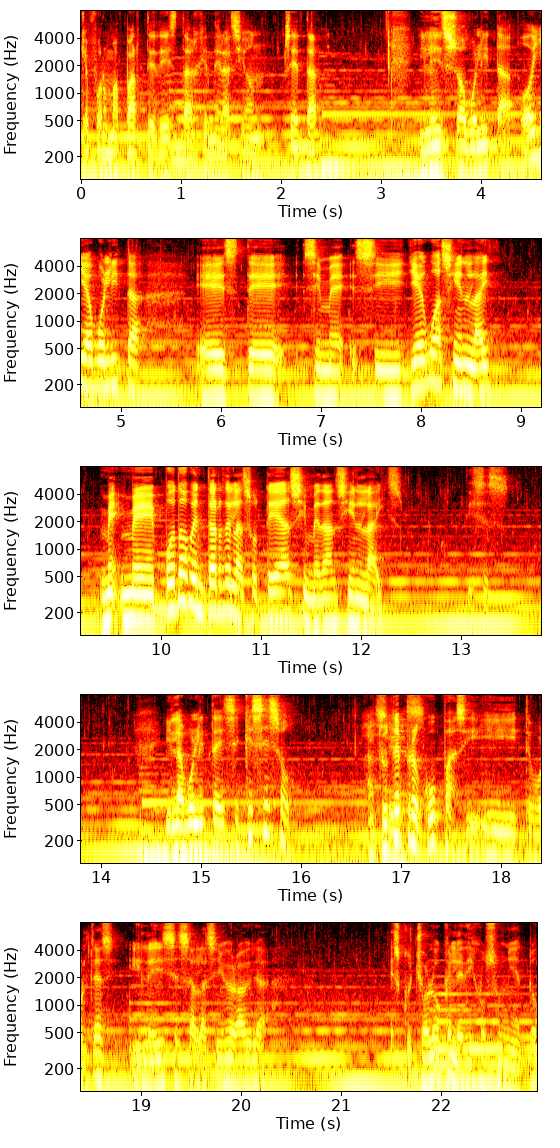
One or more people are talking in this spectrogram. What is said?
que forma parte de esta generación Z, y le dice a su abuelita, oye abuelita, este, si, me, si llego a 100 likes, me, puedo aventar de la azotea si me dan 100 likes. Dices. Y la abuelita dice, ¿qué es eso? Y tú te preocupas y, y, te volteas y le dices a la señora, oiga, ¿escuchó lo que le dijo su nieto?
